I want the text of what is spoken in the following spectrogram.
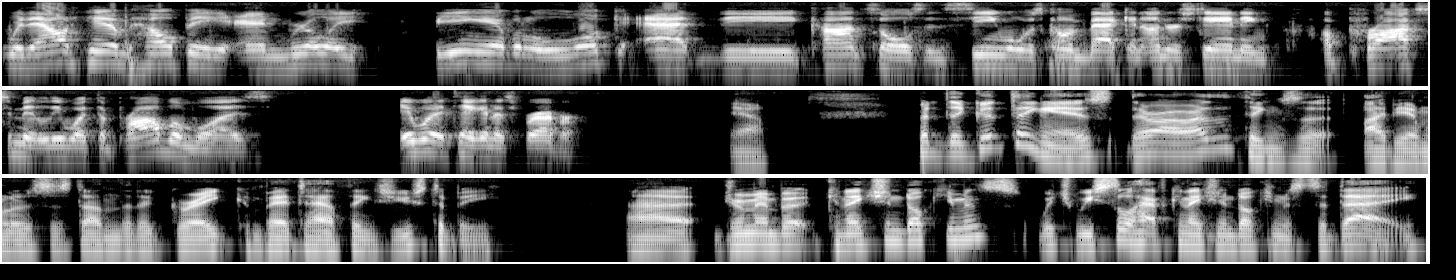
without him helping and really being able to look at the consoles and seeing what was coming back and understanding approximately what the problem was, it would have taken us forever. Yeah. But the good thing is, there are other things that IBM Lotus has done that are great compared to how things used to be. Uh, do you remember connection documents, which we still have connection documents today?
